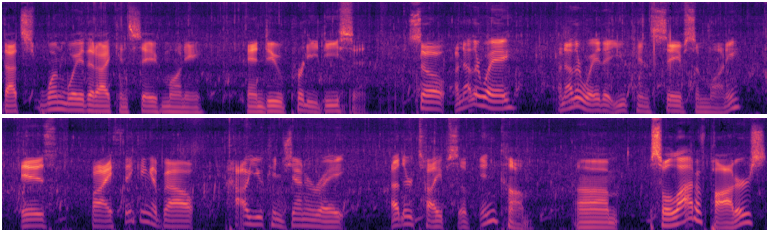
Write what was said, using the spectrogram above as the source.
that's one way that I can save money and do pretty decent. So another way, another way that you can save some money is by thinking about how you can generate other types of income. Um, so a lot of potters,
